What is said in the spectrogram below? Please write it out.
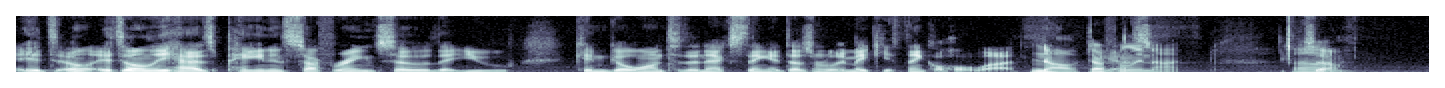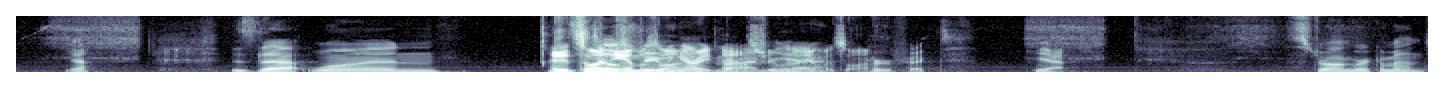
it's it's only has pain and suffering so that you can go on to the next thing. It doesn't really make you think a whole lot. No, definitely not. so Um, is that one? it's on Amazon on right now. Streaming yeah, on Amazon. Perfect. Yeah. Strong recommend.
